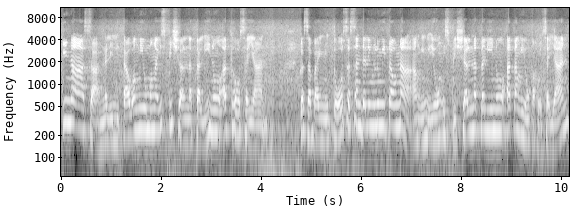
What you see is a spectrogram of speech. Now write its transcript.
Inaasa na lilitaw ang iyong mga espesyal na talino at kahusayan. Kasabay nito sa sandaling lumitaw na ang iyong espesyal na talino at ang iyong kahusayan,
